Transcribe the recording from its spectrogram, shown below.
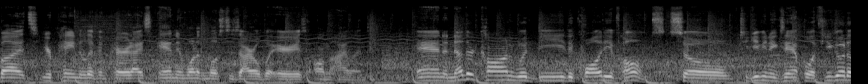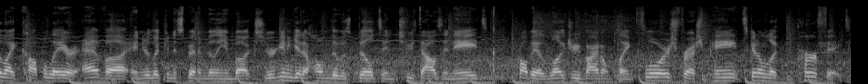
but you're paying to live in paradise and in one of the most desirable areas on the island. And another con would be the quality of homes. So to give you an example, if you go to like Kapolei or Ewa and you're looking to spend a million bucks, you're gonna get a home that was built in 2008, probably a luxury vinyl plank floors, fresh paint, it's gonna look perfect.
